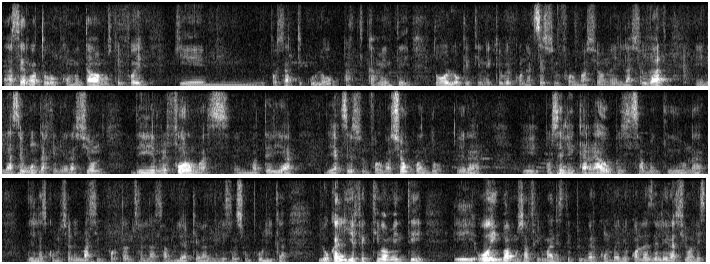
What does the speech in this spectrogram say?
hace rato comentábamos que él fue quien pues articuló prácticamente todo lo que tiene que ver con acceso a información en la ciudad en la segunda generación de reformas en materia de acceso a información cuando era eh, pues el encargado precisamente de una de las comisiones más importantes en la asamblea que era administración pública local. Y efectivamente eh, hoy vamos a firmar este primer convenio con las delegaciones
